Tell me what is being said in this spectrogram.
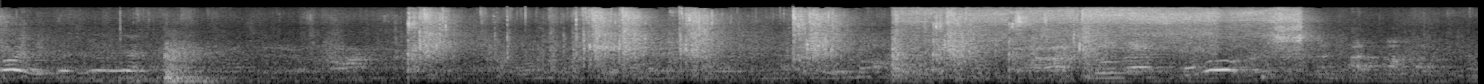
Thank you.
